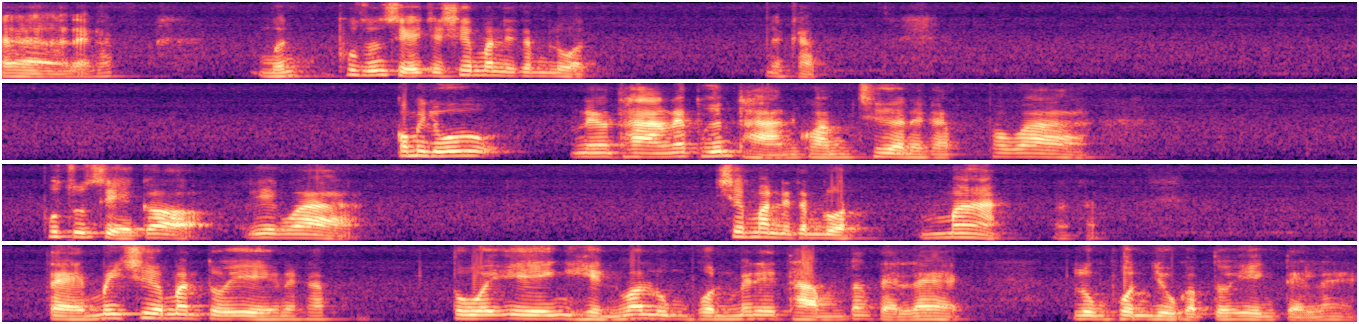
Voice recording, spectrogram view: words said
อ่านะครับ เหมือนผู้สูญเสียจะเชื่อมั่นในตำรวจนะครับ ก็ไม่รู้แนวทางและพื้นฐานความเชื่อนะครับ เพราะว่าผู้สูญเสียก็เรียกว่า เชื่อมั่นในตำรวจมากนะครับ แต่ไม่เชื่อมั่นตัวเองนะครับ ตัวเองเห็นว่าลุงพลไม่ได้ทำตั้งแต่แรก ลุงพลอยู่กับตัวเองแต่แรก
